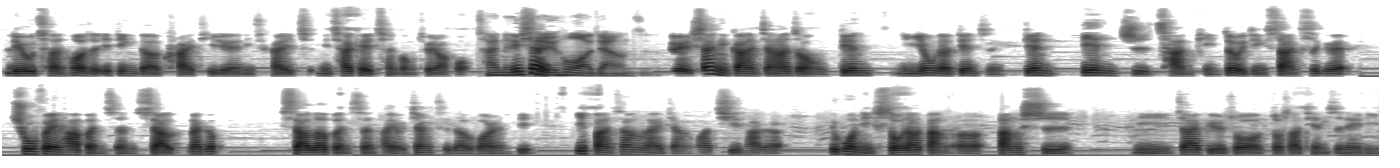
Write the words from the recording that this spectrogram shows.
流程或者一定的 criteria，你才可以你才可以成功退到货，才能退货这样子。对，像你刚才讲那种电你用的电子电电子产品都已经三四个月，除非它本身销那个 seller 本身它有这样子的 warranty，一般上来讲的话，其他的如果你收到当额当时你在比如说多少天之内你。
